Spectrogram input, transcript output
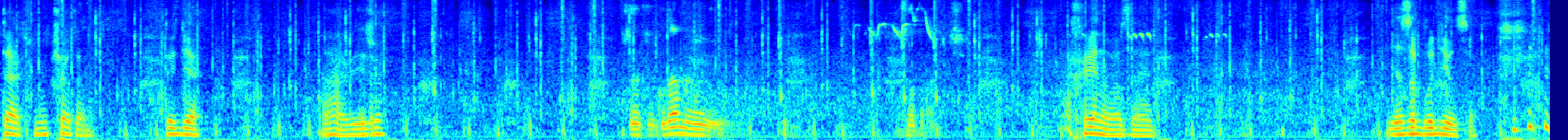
Так, ну чё там? Ты где? Ага, вижу. Так, и куда мы забрались? А хрен его знает. Я заблудился.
